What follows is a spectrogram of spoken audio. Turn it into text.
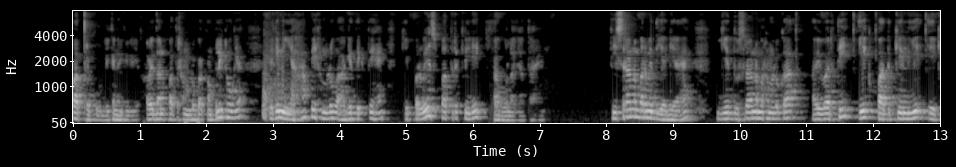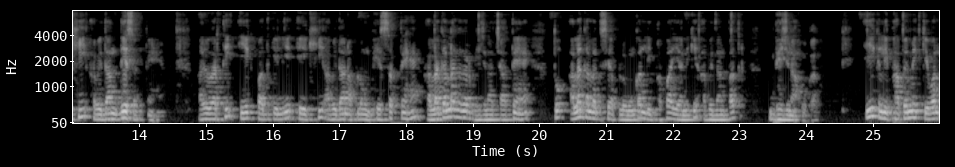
पत्र को लिखने के लिए। आवेदन पत्र हम लोग का कंप्लीट हो गया। लेकिन यहाँ पे हम लोग आगे देखते हैं कि प्रवेश पत्र के लिए क्या बोला जाता है। तीसरा नंबर में दिया गया है। ये दूसरा नंबर हम लोग का अभिवर्ती एक पद के लिए एक ही आवेदन दे सकते हैं। अभिवर्ती एक पद के लिए एक ही आवेदन आप लोग भेज सकते हैं। अलग अलग अगर भेजना चाहते हैं तो अलग अलग से आप लोगों का लिफाफा यानी कि आवेदन पत्र भेजना होगा। एक लिफाफे में केवल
